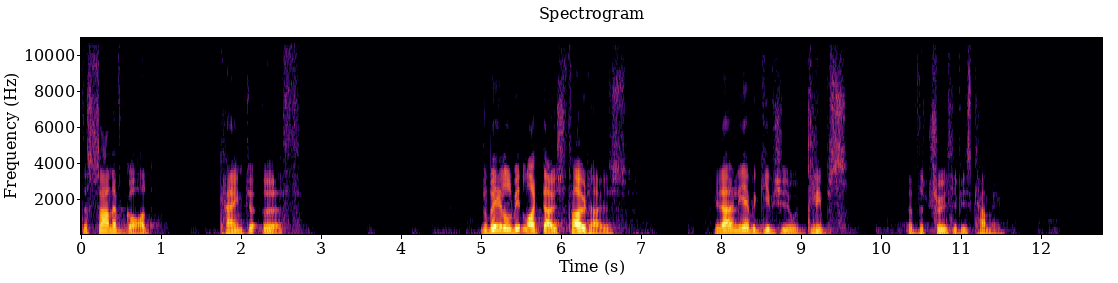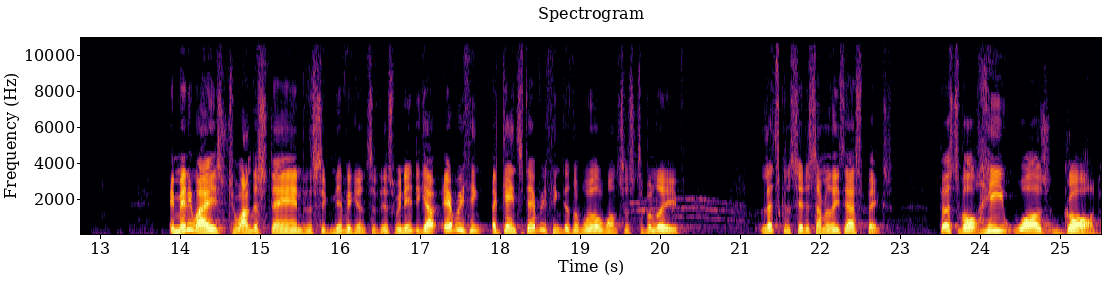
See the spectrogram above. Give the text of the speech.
the Son of God, came to earth. It'll be a little bit like those photos it only ever gives you a glimpse of the truth of his coming. In many ways, to understand the significance of this, we need to go everything against everything that the world wants us to believe. Let's consider some of these aspects. First of all, he was God.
